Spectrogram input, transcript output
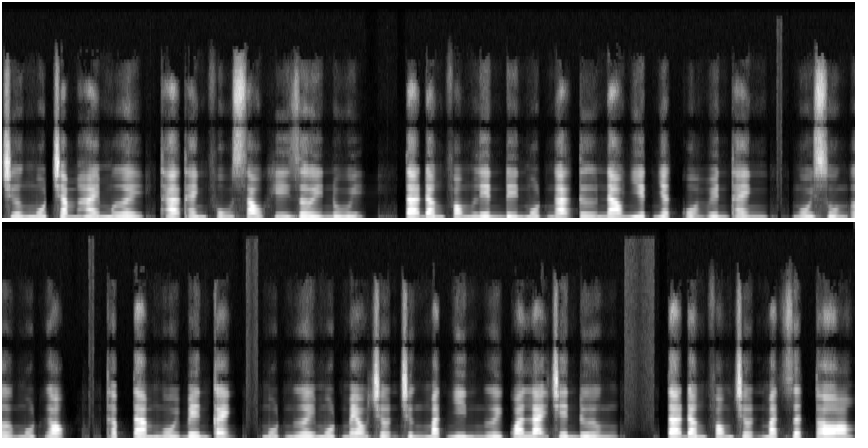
Chương 120, thả thanh phù sau khi rời núi, tả Đăng Phong liền đến một ngã tư náo nhiệt nhất của huyền thành, ngồi xuống ở một góc, thập tam ngồi bên cạnh, một người một mèo trợn trừng mắt nhìn người qua lại trên đường. Tả Đăng Phong trợn mắt rất to,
